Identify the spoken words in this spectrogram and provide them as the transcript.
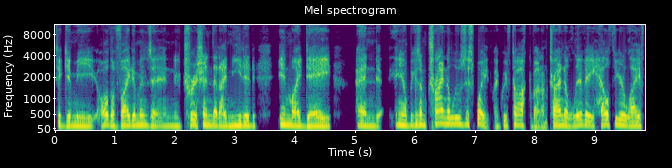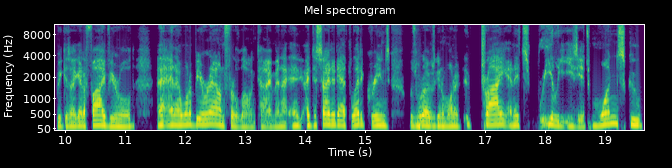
to give me all the vitamins and nutrition that I needed in my day. And, you know, because I'm trying to lose this weight, like we've talked about, I'm trying to live a healthier life because I got a five year old and I want to be around for a long time. And I, I decided athletic greens was what I was going to want to try. And it's really easy. It's one scoop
